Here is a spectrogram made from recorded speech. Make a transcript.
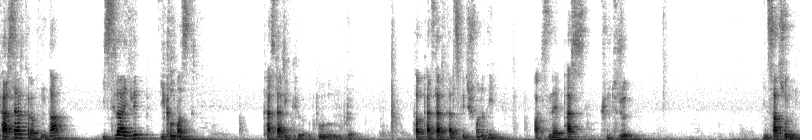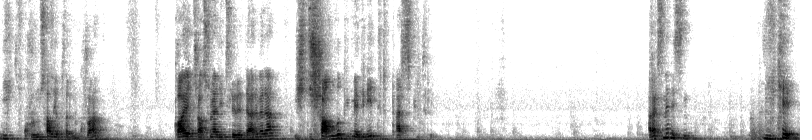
Persler tarafından istila edilip yıkılmasıdır. Persler yıkıyor bu burayı. Tabi Persler felsefe düşmanı değil. Aksine Pers kültürü insan sorunun ilk kurumsal yapılarını kuran, gayet rasyonel yetilere değer veren, ihtişamlı bir medeniyettir Pers kültürü. Anaximandes'in ilke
